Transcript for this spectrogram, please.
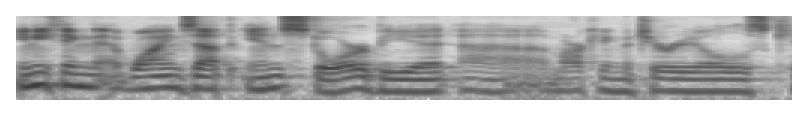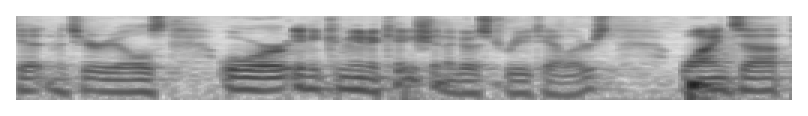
anything that winds up in store, be it uh, marketing materials, kit materials, or any communication that goes to retailers, winds up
